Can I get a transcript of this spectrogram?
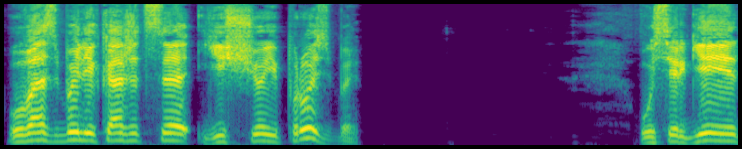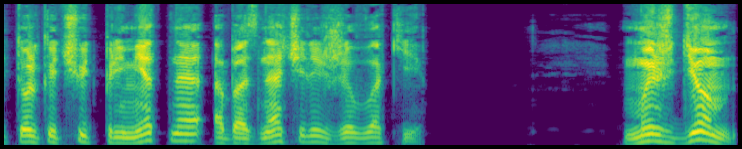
У вас были, кажется, еще и просьбы. У Сергея только чуть приметно обозначились желваки. Мы ждем,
